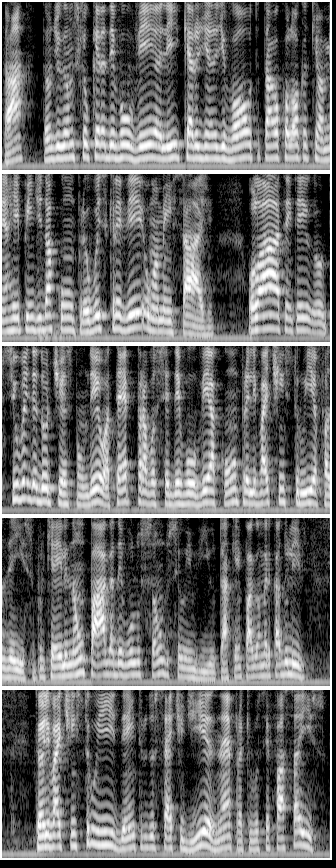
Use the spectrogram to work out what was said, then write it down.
tá? Então digamos que eu queira devolver ali, quero o dinheiro de volta, tá? Eu coloco aqui, ó, me arrependi da compra. Eu vou escrever uma mensagem. Olá, tentei. Se o vendedor te respondeu, até para você devolver a compra, ele vai te instruir a fazer isso, porque aí ele não paga a devolução do seu envio, tá? Quem paga é o Mercado Livre. Então ele vai te instruir dentro dos sete dias, né, para que você faça isso.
